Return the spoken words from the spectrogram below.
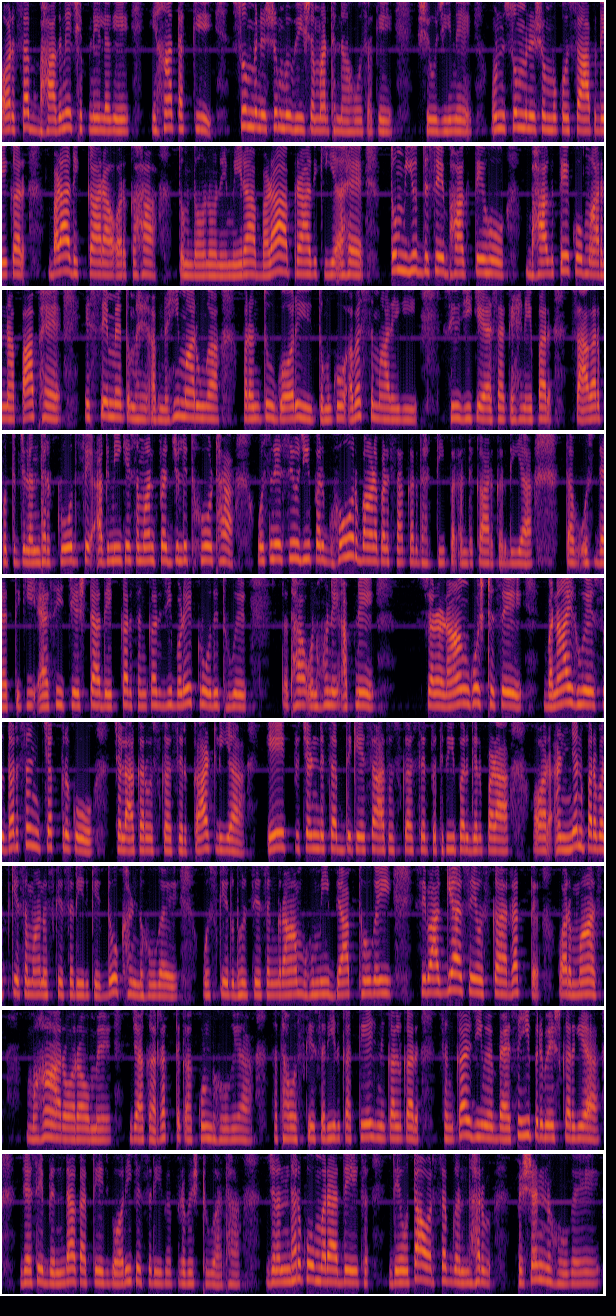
और सब भागने छिपने लगे। यहाँ तक कि शुम्भ निशुम्भ भी समर्थ न हो सके। शिव जी ने उन शुंभ निशुम्भ को साप देकर बड़ा धिक्कारा और कहा, तुम दोनों ने मेरा बड़ा अपराध किया है। तुम युद्ध से भागते हो, भागते को मारना पाप है, इससे मैं तुम्हें अब नहीं मारूँगा, परंतु गौरी तुमको अवश्य मारेगी। शिव जी के ऐसा कहने पर सागर पुत्र जलंधर क्रोध से अग्नि के समान प्रज्वलित हो उठा। उसने शिव जी पर घोर बाण बरसाकर धरती पर अंधकार कर दिया। तब उस दैत्य की ऐसी चेष्टा देखकर शंकर जी बड़े क्रोधित हुए तथा उन्होंने अपने चरणांगुष्ठ से बनाए हुए सुदर्शन चक्र को चलाकर उसका सिर काट लिया। एक प्रचंड शब्द के साथ उसका सिर पृथ्वी पर गिर पड़ा और अंजन पर्वत के समान उसके शरीर के दो खंड हो गए। उसके रुधिर से संग्राम भूमि व्याप्त हो गई। शिवाज्ञा से उसका रक्त और मांस महारौरव में जाकर रक्त का कुंड हो गया तथा उसके शरीर का तेज निकलकर शंकर जी में वैसे ही प्रवेश कर गया, जैसे वृंदा का तेज गौरी के शरीर में प्रविष्ट हुआ था। जलंधर को मरा देख देवता और सब गंधर्व प्रसन्न हो गए।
